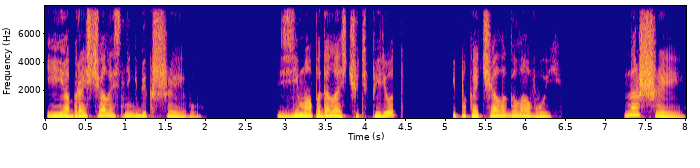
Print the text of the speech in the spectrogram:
И обращалась не к Бекшееву. Зима подалась чуть вперед и покачала головой. На шее,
